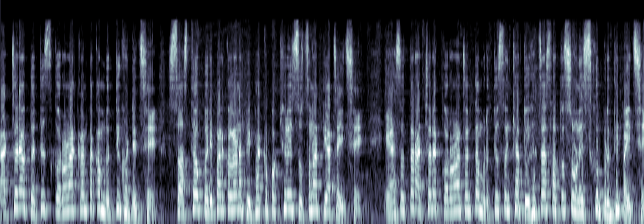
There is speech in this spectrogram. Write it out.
ରାଜ୍ୟରେ ଆଉ ତେତିଶ କରୋନା ଆକ୍ରାନ୍ତଙ୍କ ମୃତ୍ୟୁ ଘଟିଛି ସ୍ୱାସ୍ଥ୍ୟ ଓ ପରିବାର କଲ୍ୟାଣ ବିଭାଗ ପକ୍ଷରୁ ଏହି ସୂଚନା ଦିଆଯାଇଛି ଏହା ସହିତ ରାଜ୍ୟରେ କରୋନା ଜନିତ ମୃତ୍ୟୁ ସଂଖ୍ୟା ଦୁଇ ହଜାର ସାତଶହ ଉଣେଇଶକୁ ବୃଦ୍ଧି ପାଇଛି।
